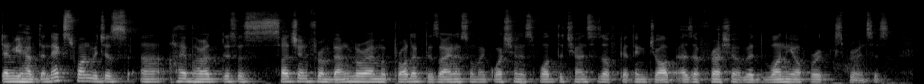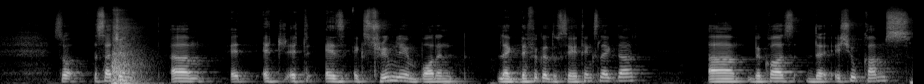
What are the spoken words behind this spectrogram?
Then we have the next one, which is uh, Hi Bharat. This is Sachin from Bangalore. I'm a product designer. So my question is, what the chances of getting job as a fresher with one year of work experiences? So Sachin, um, it, it it is extremely important, like difficult to say things like that, uh, because the issue comes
